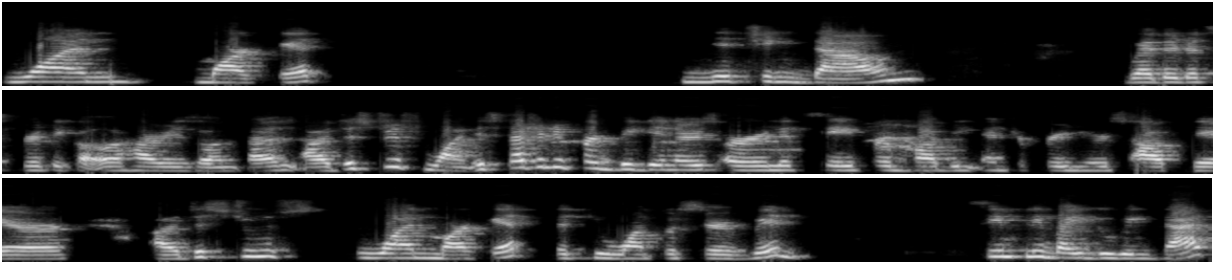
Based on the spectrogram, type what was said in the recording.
one market, niching down, whether that's vertical or horizontal. Uh, just choose one, especially for beginners or let's say for budding entrepreneurs out there. Uh, just choose one market that you want to serve with. Simply by doing that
